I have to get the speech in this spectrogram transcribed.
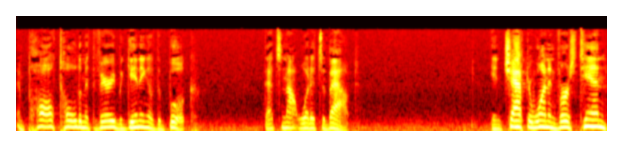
And Paul told them at the very beginning of the book that's not what it's about. In chapter 1 and verse 10,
